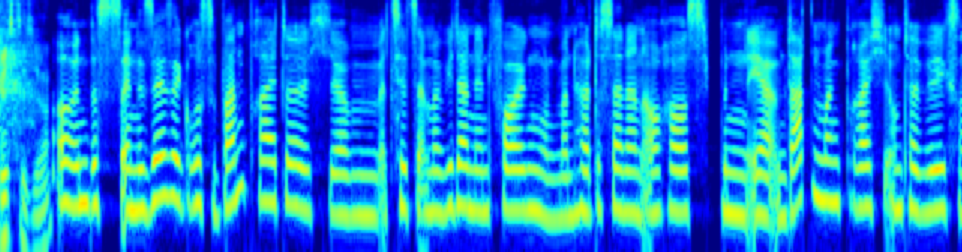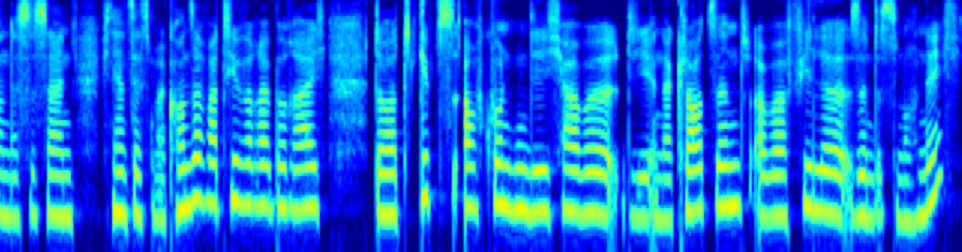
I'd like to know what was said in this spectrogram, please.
Richtig, ja. Und das ist eine sehr, sehr große Bandbreite. Ich ähm, erzähle es ja immer wieder in den Folgen und man hört es ja dann auch raus. Ich bin eher im Datenbankbereich unterwegs und das ist ein, ich nenne es jetzt mal konservativerer Bereich. Dort gibt es auch Kunden, die ich habe, die in der Cloud sind, aber viele sind es noch nicht.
